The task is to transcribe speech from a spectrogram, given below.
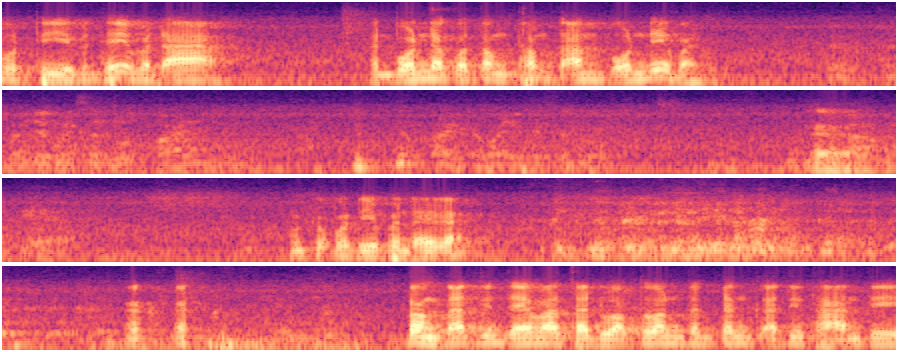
บททีเป็นเทวดาอันบนแล้วก็ต้องทำตามบนนี่บัดแต่แต่เรายังไม่สะดวกไปจะไปแต่ว่ายังไม่สะดวกเออบาปไหมแก้มันก็พอดีเป็นไดแล้ว ต้องตัดสินใจว่าสะดวกต้นจังจังอธิษฐานที่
